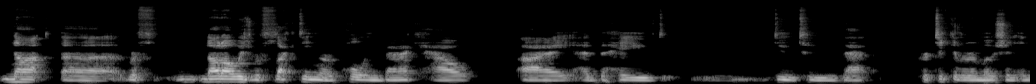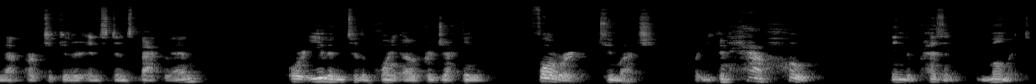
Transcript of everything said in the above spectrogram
not, uh, ref- not always reflecting or pulling back how I had behaved due to that particular emotion in that particular instance back then, or even to the point of projecting forward too much. But you can have hope in the present moment.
